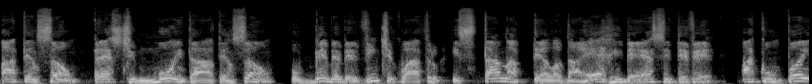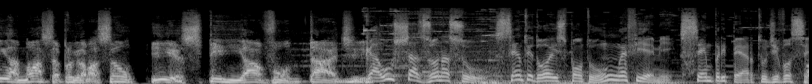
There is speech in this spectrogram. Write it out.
Atenção, preste muita atenção. O BBB 24 está na tela da RBS TV. Acompanhe a nossa programação e espie à vontade. Gaúcha Zona Sul, 102.1 FM, sempre perto de você.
